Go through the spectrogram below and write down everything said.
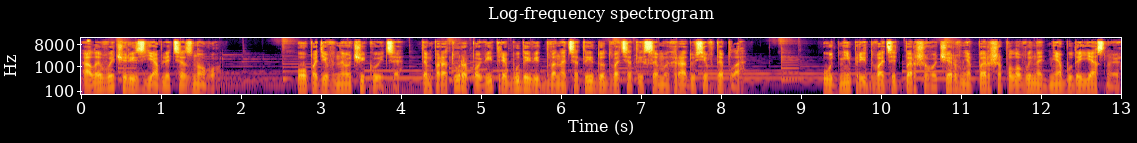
але ввечері з'являться знову. Опадів не очікується, температура повітря буде від 12 до 27 градусів тепла. У Дніпрі 21 червня перша половина дня буде ясною,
